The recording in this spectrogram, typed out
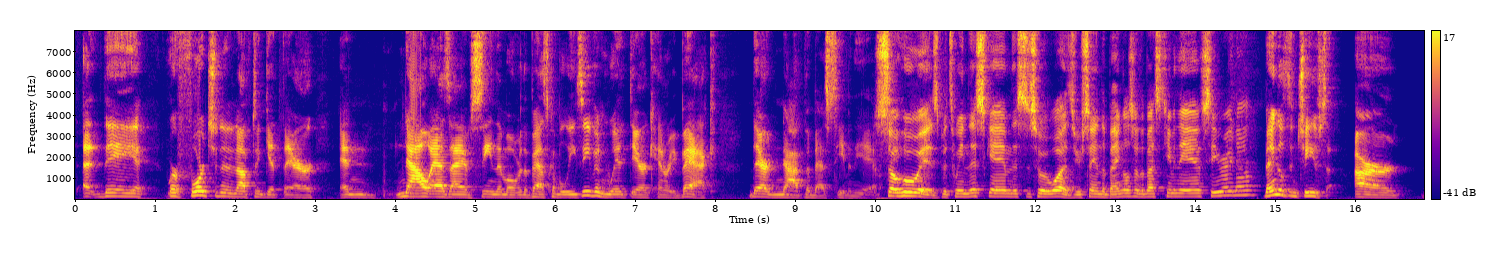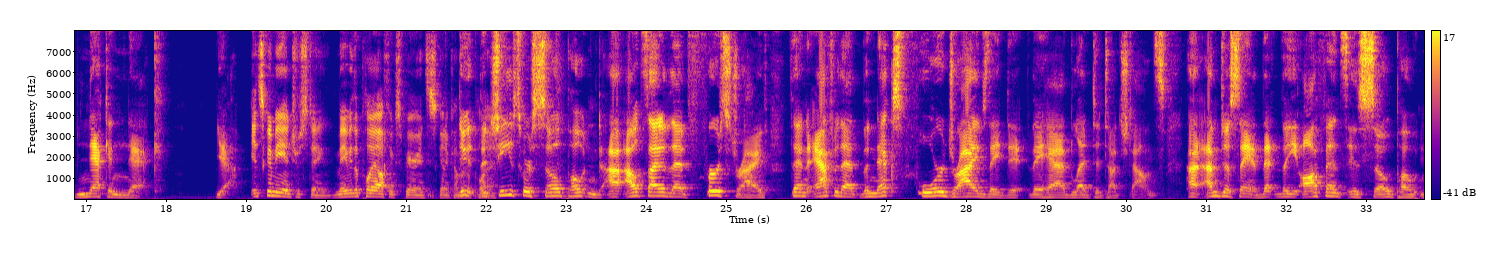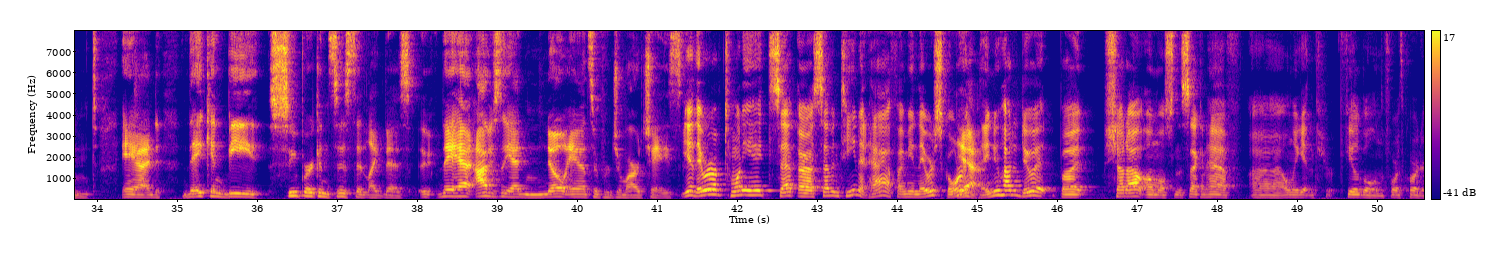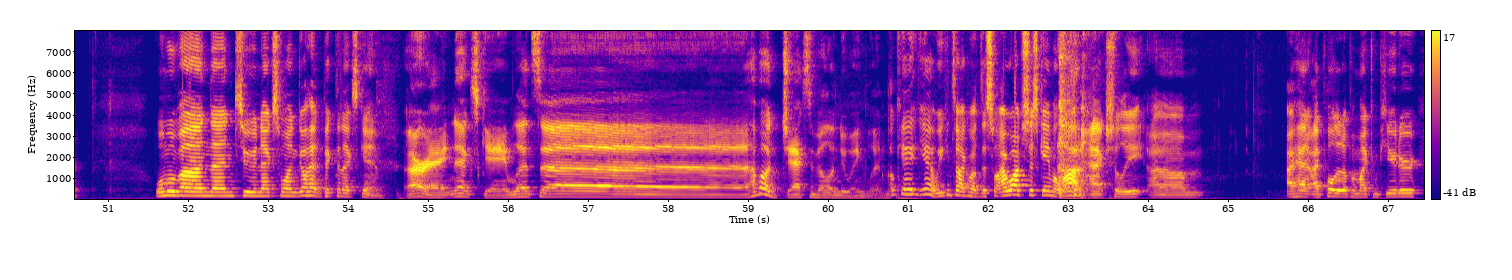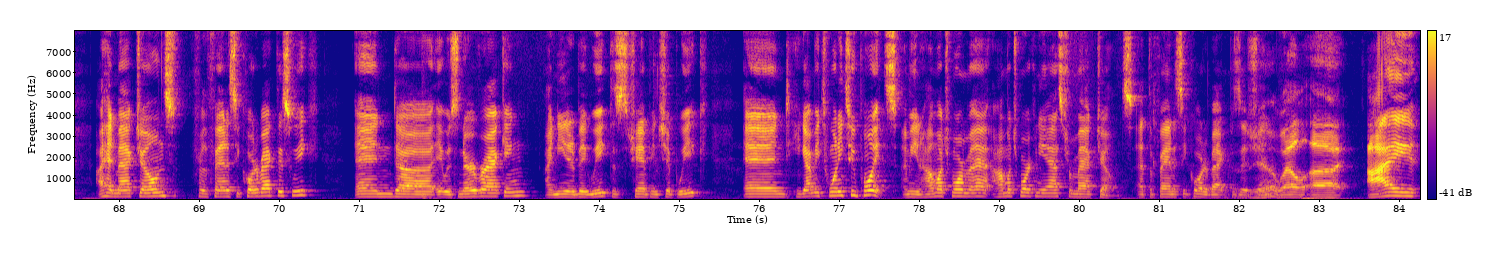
uh, they were fortunate enough to get there, and now as I have seen them over the past couple weeks, even with Derrick Henry back, they're not the best team in the AFC. So who is between this game? This is who it was. You're saying the Bengals are the best team in the AFC right now? Bengals and Chiefs are neck and neck. Yeah. It's gonna be interesting. Maybe the playoff experience is gonna come into Dude, play. the Chiefs were so potent O- outside of that first drive. Then after that, the next four drives they did they had led to touchdowns. I, I'm just saying that the offense is so potent and they can be super consistent like this. They had obviously had no answer for Ja'Marr Chase. Yeah, they were up 28 uh, 17 at half. I mean, they were scoring. Yeah. They knew how to do it, but shut out almost in the second half, uh, only getting th- field goal in the fourth quarter. We'll move on then to next one. Go ahead, pick the next game. All right, next game. Let's uh how about Jacksonville and New England? Okay, yeah, we can talk about this one. I watched this game a lot actually. Um, I had I pulled it up on my computer. I had Mac Jones for the fantasy quarterback this week, and uh, it was nerve wracking. I needed a big week. This is championship week, and he got me 22 points. I mean, how much more? Ma- how much more can you ask from Mac Jones at the fantasy quarterback position? Yeah, well, uh, I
